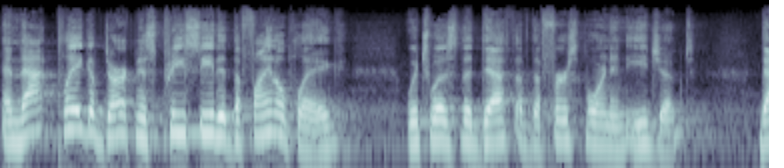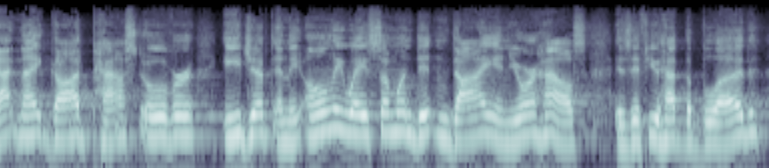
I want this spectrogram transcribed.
And that plague of darkness preceded the final plague, which was the death of the firstborn in Egypt. That night, God passed over Egypt, and the only way someone didn't die in your house is if you had the blood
